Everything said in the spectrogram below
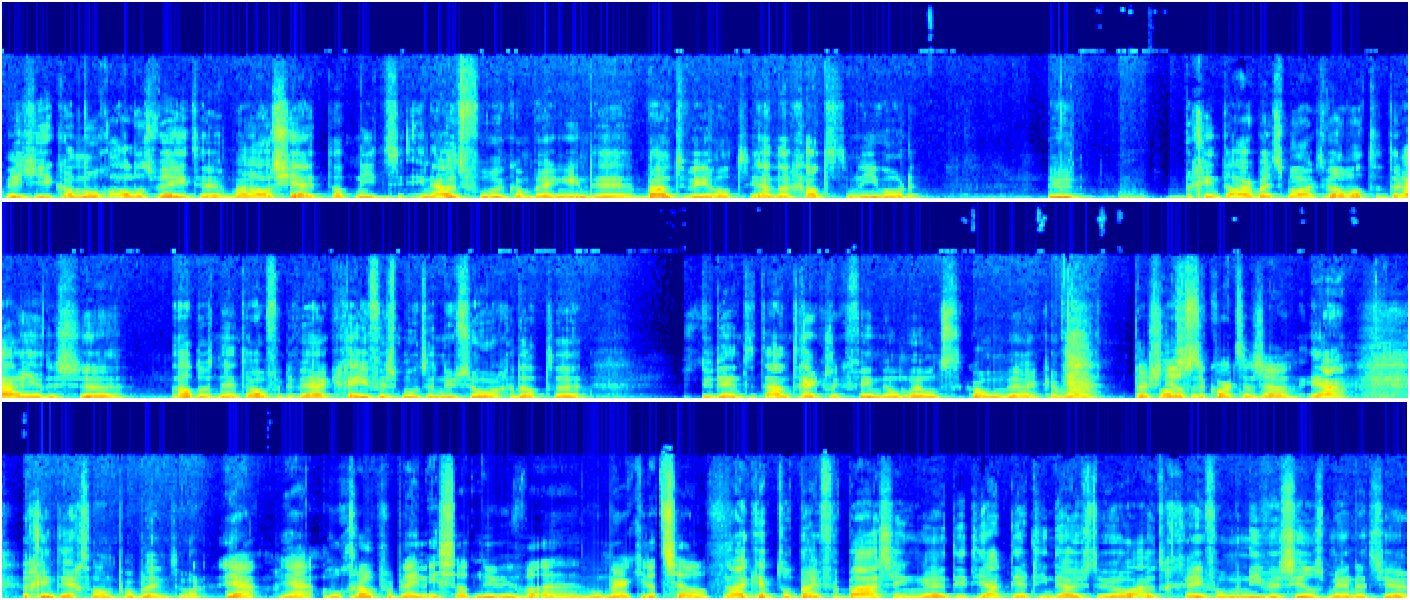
Weet je, je kan nog alles weten, maar als jij dat niet in uitvoering kan brengen in de buitenwereld, ja, dan gaat het hem niet worden. Nu begint de arbeidsmarkt wel wat te draaien, dus uh, hadden we het net over. De werkgevers moeten nu zorgen dat uh, studenten het aantrekkelijk vinden om bij ons te komen werken. Maar Personeelstekort en zo. Ja, begint echt wel een probleem te worden. Ja, ja. hoe groot probleem is dat nu? Uh, hoe merk je dat zelf? Nou, ik heb tot mijn verbazing dit jaar 13.000 euro uitgegeven om een nieuwe salesmanager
